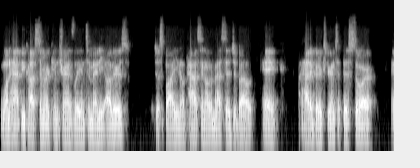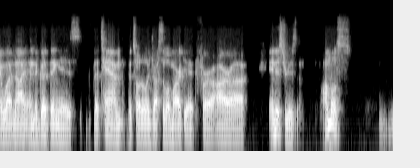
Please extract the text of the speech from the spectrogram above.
one happy customer can translate into many others just by you know passing on the message about hey i had a good experience at this store and whatnot and the good thing is the tam the total addressable market for our uh, industry is almost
